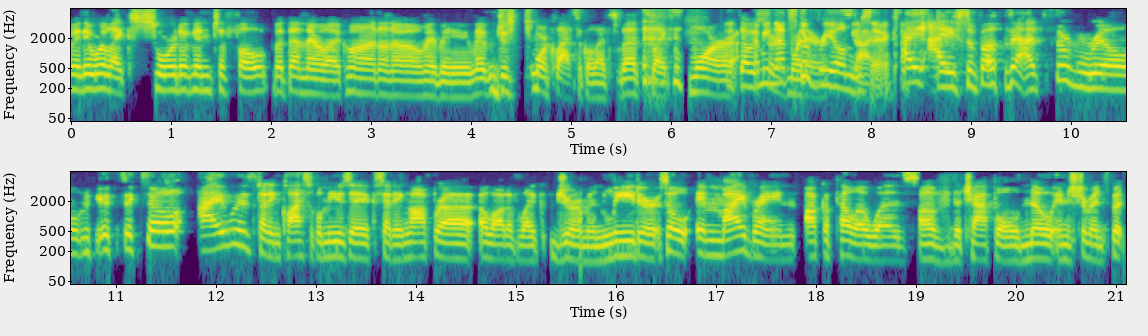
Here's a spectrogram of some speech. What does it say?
I mean, they were like sort of into folk, but then they were like, oh, I don't know, maybe, maybe just more classical. That's that's like more. That was I mean, that's more the real style. music. I I suppose that's the real music. So I was studying classical music, studying opera, a lot of like German lieder. So in my brain, a cappella was of the chapel, no instruments, but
